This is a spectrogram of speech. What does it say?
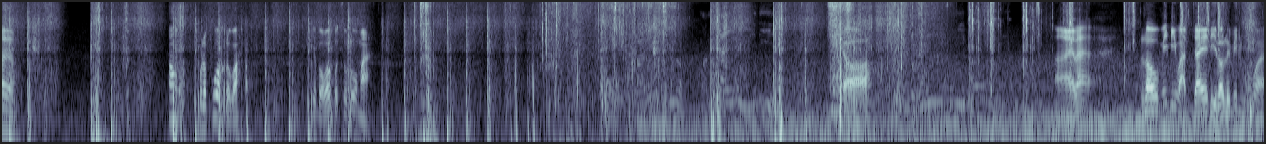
อะไรอะ เอ้าคนละพวกเหรอวะ อย่าบอกว่ากดโซโล่มาหวานใจอะไรอย่างเงี้ยดิเหรอมีบ้างตายแล้วเราไม่มีหวานใจดิ เราเลยไม่รู้อะ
